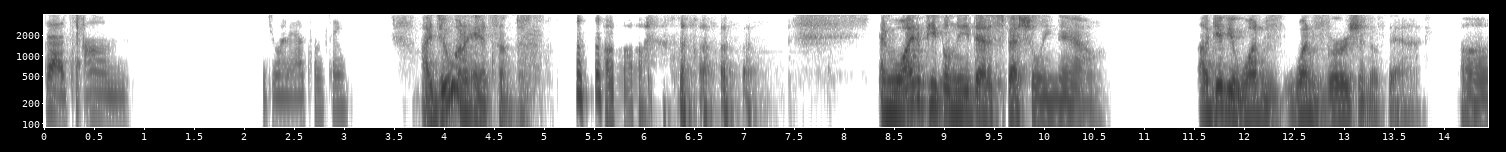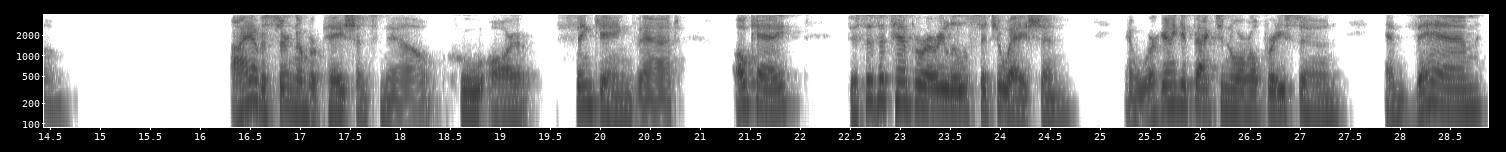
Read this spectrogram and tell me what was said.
That's um did you want to add something? I do want to add something. uh, and why do people need that especially now? I'll give you one one version of that. Um, I have a certain number of patients now who are thinking that, okay, this is a temporary little situation and we're going to get back to normal pretty soon. And then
